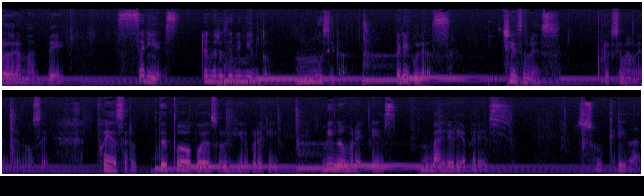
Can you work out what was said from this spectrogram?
programa de series, entretenimiento, música, películas, chismes, próximamente, no sé, puede ser, de todo puede surgir por aquí. Mi nombre es Valeria Pérez, su querida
